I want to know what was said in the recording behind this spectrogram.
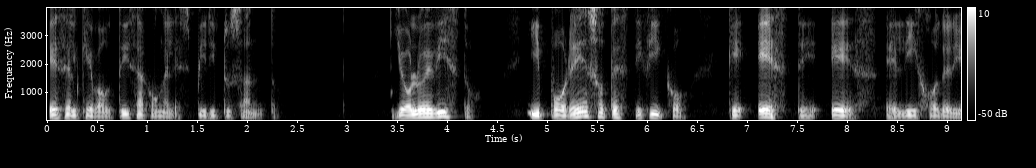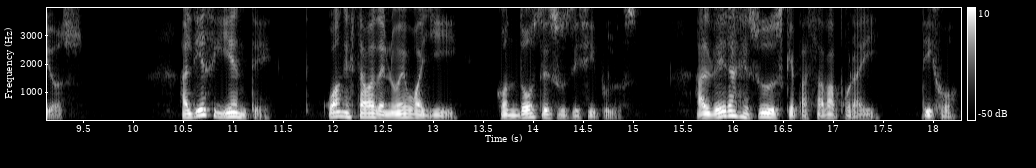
es el que bautiza con el Espíritu Santo. Yo lo he visto y por eso testifico que este es el Hijo de Dios. Al día siguiente, Juan estaba de nuevo allí con dos de sus discípulos. Al ver a Jesús que pasaba por ahí, dijo,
